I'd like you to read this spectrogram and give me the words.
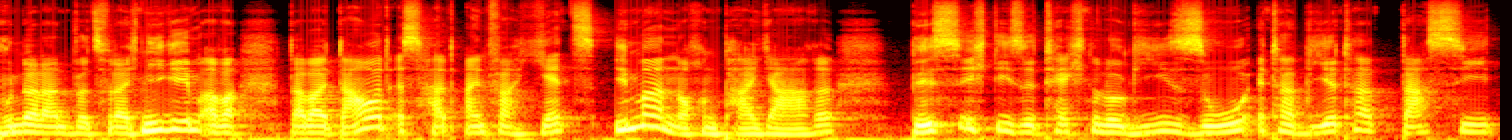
Wunderland wird es vielleicht nie geben, aber dabei dauert es halt einfach jetzt immer noch ein paar Jahre, bis sich diese Technologie so etabliert hat, dass sie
